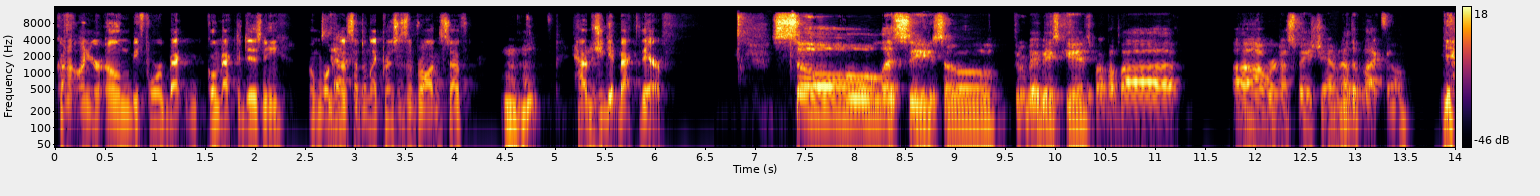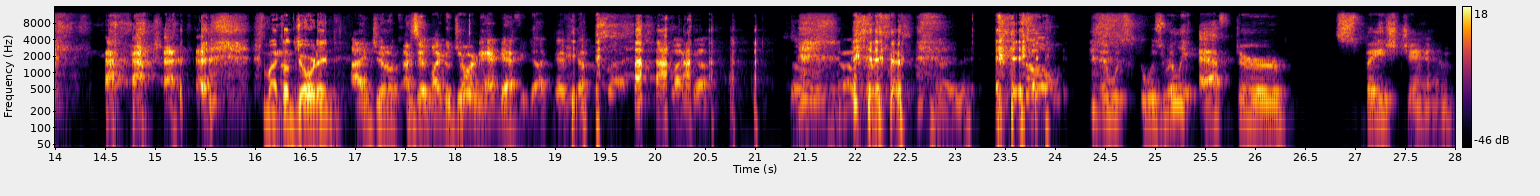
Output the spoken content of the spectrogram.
kind of on your own before back going back to Disney and working yeah. on something like Princess and Frog and stuff. Mm-hmm. How did you get back there? So let's see. So through Bebe's Kids, blah blah blah. Uh, worked on Space Jam, another black film. Yeah. Michael Jordan. I joke. I said Michael Jordan and Daffy Duck. Daffy Duck was black. black Duck. So, you know, so it was it was really after Space Jam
